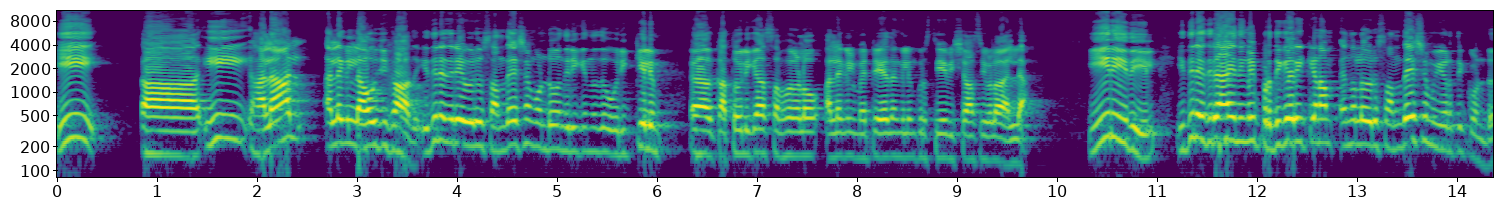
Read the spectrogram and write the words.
ഈ ഈ ഹലാൽ അല്ലെങ്കിൽ ലവ് ജിഹാദ് ഇതിനെതിരെ ഒരു സന്ദേശം കൊണ്ടുവന്നിരിക്കുന്നത് ഒരിക്കലും കത്തോലിക്ക സഭകളോ അല്ലെങ്കിൽ മറ്റേതെങ്കിലും ക്രിസ്തീയ വിശ്വാസികളോ അല്ല. ഈ രീതിയിൽ ഇതിനെതിരായി നിങ്ങൾ പ്രതികരിക്കണം എന്നുള്ള ഒരു സന്ദേശം ഉയർത്തിക്കൊണ്ട്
